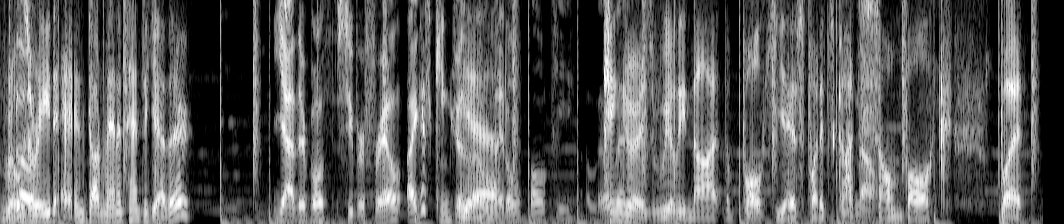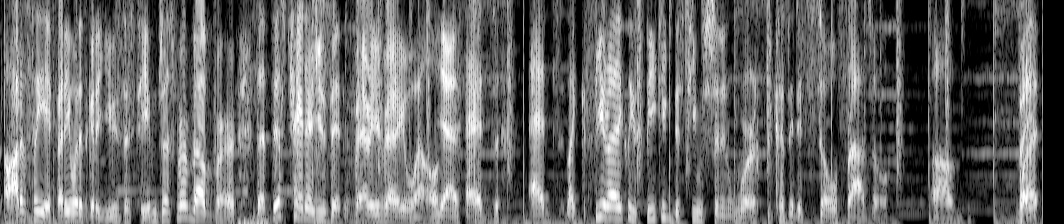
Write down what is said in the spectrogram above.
Rose No. Raid and Darmanitan together. Yeah, they're both super frail. I guess Kingdra's Yeah. a little bulky. A little bit. Is really not the bulkiest, but it's got No. some bulk. But honestly, if anyone is going to use this team, just remember that this trainer used it very, very well. Yes. And and like theoretically speaking, this team shouldn't work because it is so fragile. Um, but, But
